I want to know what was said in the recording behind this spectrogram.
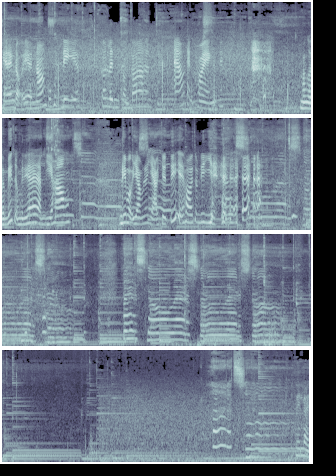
Nghe đang đội nón của á. Có Linh còn có đàng hoàng. Mọi người biết tụi mình đi đây làm gì không? Đi một vòng nó dạo chơi tí vậy thôi xong đi về. Đây là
